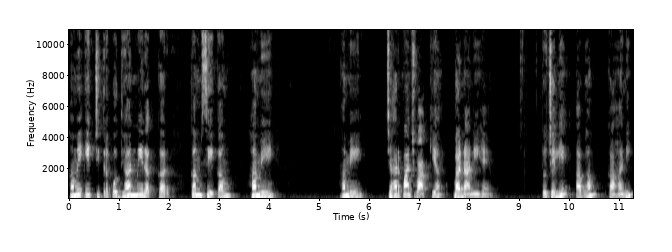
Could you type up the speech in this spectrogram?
हमें एक चित्र को ध्यान में रखकर कम से कम हमें हमें चार पाँच वाक्य बनाने हैं। तो चलिए अब हम कहानी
